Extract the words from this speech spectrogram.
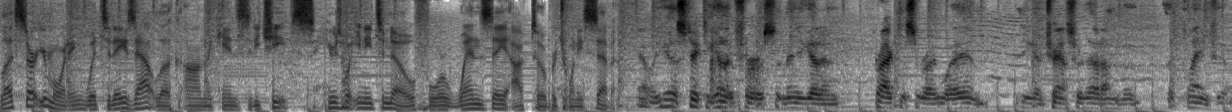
Let's start your morning with today's outlook on the Kansas City Chiefs. Here's what you need to know for Wednesday, October 27th. Yeah, well, you got to stick together first, and then you got to practice the right way, and you got to transfer that on the, the playing field.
